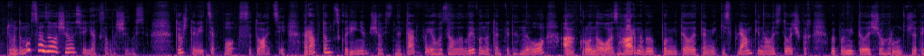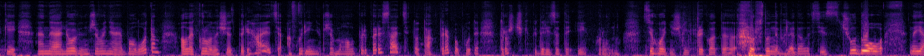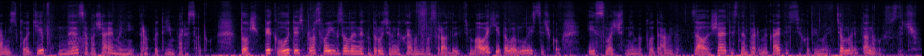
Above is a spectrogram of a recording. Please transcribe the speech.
Тому все залишилося, як залишилося. Тож дивіться по ситуації. Раптом з корінням щось не так, ви його залили, воно там підгнило, а крона у вас гарна, ви помітили там якісь плямки на листочках, ви помітили, що ґрунт вже такий е, не альо, він вже воняє болотом, але крона ще зберігається, а коріння вже мало при пересадці, то так, треба буде трошечки підрізати і крону. Сьогоднішній приклад е, рослини виглядали всі чудово. Наявність плодів не заважає мені робити їм пересадку. Тож піклуйтесь про своїх зелених друзів, нехай вони вас радують малахітовим листячком і смачними плодами. Залишайтесь, не перемикайтесь, всіх обіймаю цьому та нових зустрічей.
